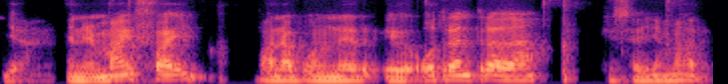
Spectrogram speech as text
Ya, en el myfile van a poner eh, otra entrada que se va a llamar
